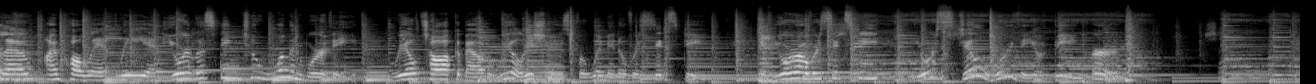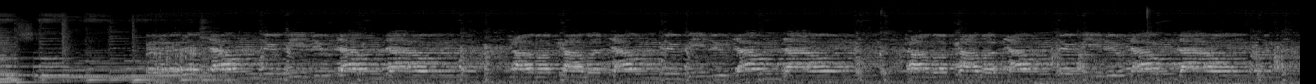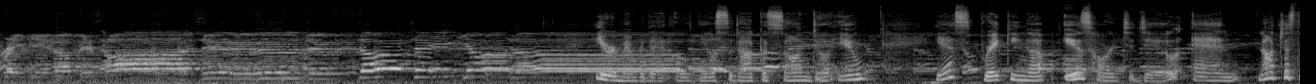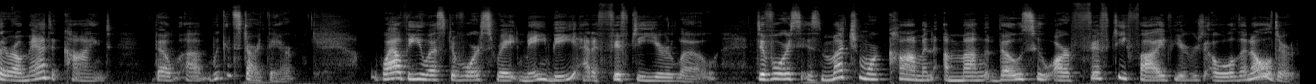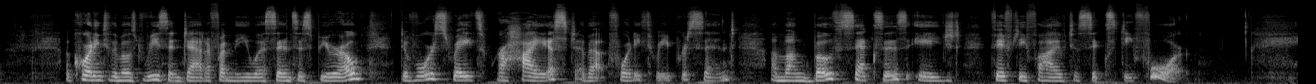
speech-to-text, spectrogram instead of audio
Hello, I'm Paulette Lee, and you're listening to Woman Worthy, real talk about real issues for women over 60. If you're over 60, you're still worthy of being heard. You remember that old Neil Sedaka song, don't you? Yes, breaking up is hard to do, and not just the romantic kind, though uh, we can start there. While the U.S. divorce rate may be at a 50 year low, divorce is much more common among those who are 55 years old and older. According to the most recent data from the U.S. Census Bureau, divorce rates were highest, about 43%, among both sexes aged 55 to 64.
